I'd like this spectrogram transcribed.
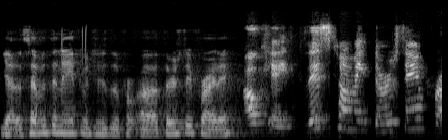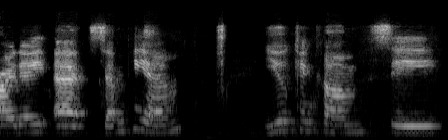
Yeah, the seventh and eighth, which is the uh, Thursday, Friday. Okay, this coming Thursday and Friday at 7 p.m., you can come see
